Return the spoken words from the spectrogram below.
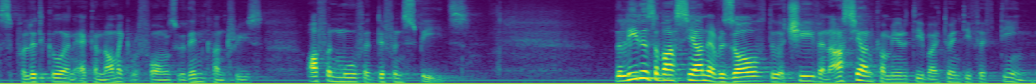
as political and economic reforms within countries often move at different speeds. The leaders of ASEAN have resolved to achieve an ASEAN community by 2015.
